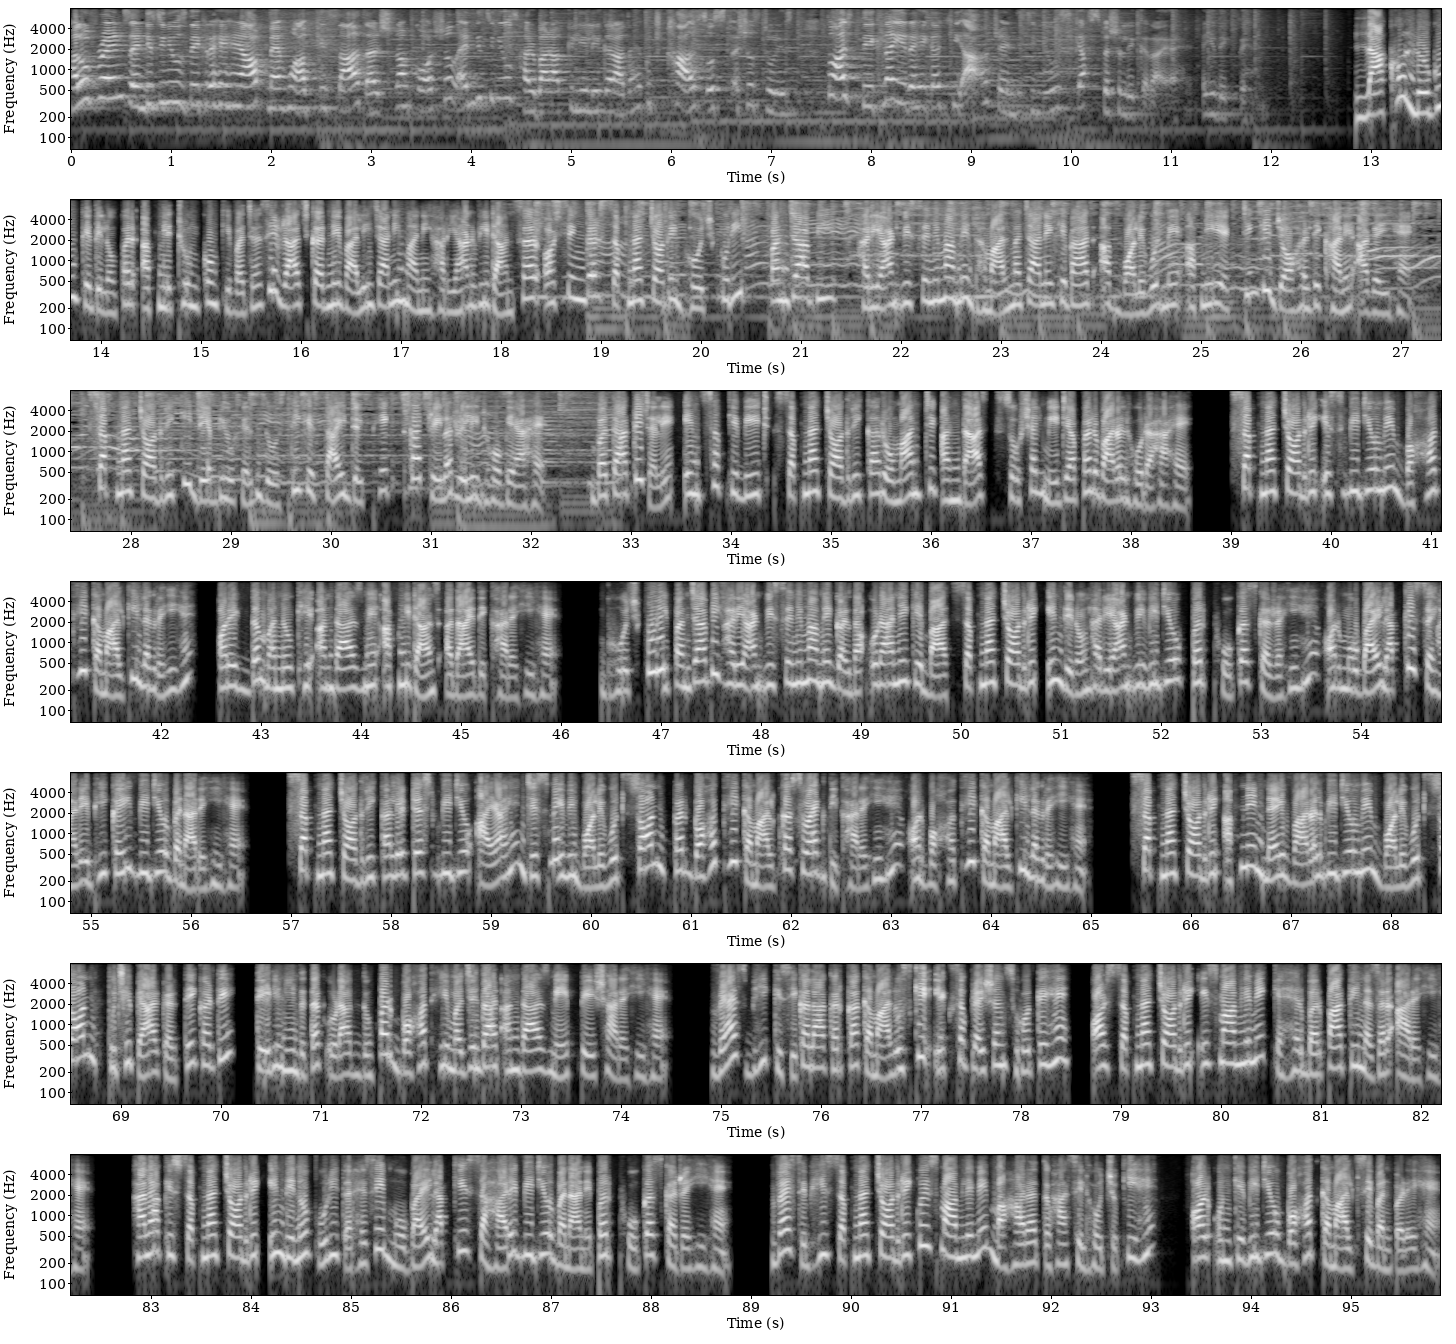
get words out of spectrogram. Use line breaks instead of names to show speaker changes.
Hello friends NDC news देख रहे हैं आप। मैं हूँ आपके साथ अर्चना कौशल। एनडीसी न्यूज़ हर बार आपके लिए लेकर आता है कुछ खास और स्पेशल स्टोरीज तो आज देखना ये रहेगा कि आज एनडीसी न्यूज़ क्या स्पेशल लेकर आया है। आइए देखते हैं।
लाखों लोगों के दिलों पर अपने ठुमकों की वजह से राज करने वाली जानी मानी हरियाणवी डांसर और सिंगर सपना चौधरी भोजपुरी पंजाबी हरियाणवी सिनेमा में धमाल मचाने के बाद अब बॉलीवुड में अपनी एक्टिंग की जौहर दिखाने आ गई हैं। सपना चौधरी की डेब्यू फ़िल्म दोस्ती के साइड इफेक्ट्स का ट्रेलर रिलीज़ हो गया है बताते चले, इन सब के बीच सपना चौधरी का रोमांटिक अंदाज सोशल मीडिया पर वायरल हो रहा है सपना चौधरी इस वीडियो में बहुत ही कमाल की लग रही हैं और एकदम अनोखे अंदाज में अपनी डांस अदाएँ दिखा रही हैं। भोजपुरी पंजाबी हरियाणवी सिनेमा में गर्दा उड़ाने के बाद सपना चौधरी इन दिनों हरियाणवी वीडियो पर फोकस कर रही हैं और मोबाइल ऐप के सहारे भी कई वीडियो बना रही हैं। सपना चौधरी का लेटेस्ट वीडियो आया है, जिसमें वे बॉलीवुड सॉन्ग पर बहुत ही कमाल का स्वैग दिखा रही हैं और बहुत ही कमाल की लग रही हैं। सपना चौधरी अपने नए वायरल वीडियो में बॉलीवुड सॉन्ग तुझे प्यार करते करते तेरी नींद तक उड़ा दो पर बहुत ही मज़ेदार अंदाज में पेश आ रही है वैस भी किसी कलाकार का कमाल उसके एक्सप्रेशन होते हैं और सपना चौधरी इस मामले में कहर बरपाती नज़र आ रही है हालाँकि सपना चौधरी इन दिनों पूरी तरह से मोबाइल ऐप के सहारे वीडियो बनाने पर फोकस कर रही हैं। वैसे भी सपना चौधरी को इस मामले में महारत हासिल हो चुकी है और उनके वीडियो बहुत कमाल से बन पड़े हैं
